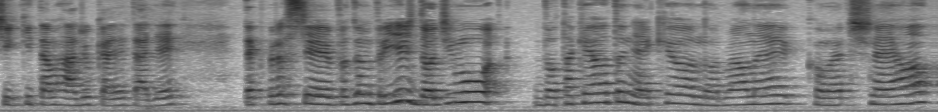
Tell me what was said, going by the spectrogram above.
číky tam hádžu kade tade. Tak proste potom prídeš do gymu, do takéhoto nejakého normálne, komerčného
